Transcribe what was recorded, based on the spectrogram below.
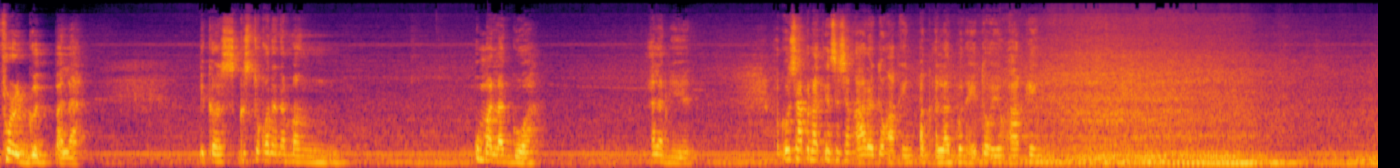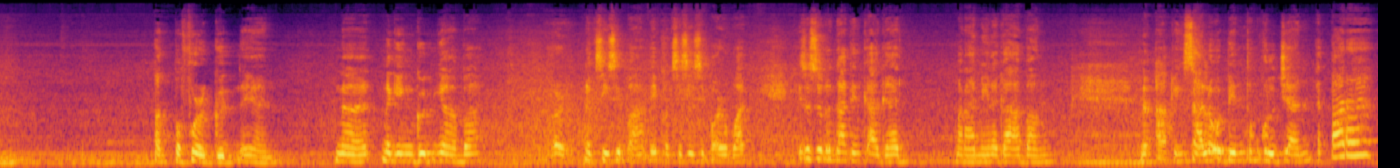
for good pala. Because gusto ko na namang umalagwa. Alam niyo yun? Pag-usapan natin sa isang araw itong aking pag-alagwa na ito, yung aking pagpo-for good na yan, na naging good nga ba? Or nagsisipa, may pagsisisipa or what? Isusunod natin kaagad. Maraming nag-aabang ng aking saloobin tungkol dyan. At para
